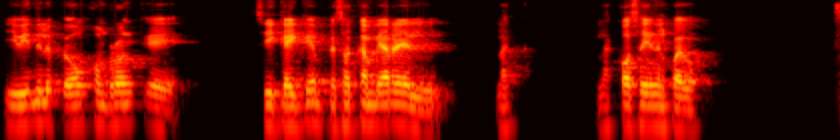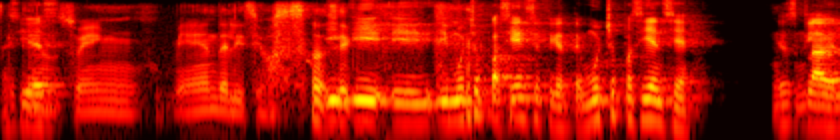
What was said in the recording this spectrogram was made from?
y vino y le pegó un home run que sí, que hay que empezó a cambiar el, la, la cosa ahí en el juego. Así es. Un swing bien delicioso. Y, y, y, mucha paciencia, fíjate, mucha paciencia. Es clave.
